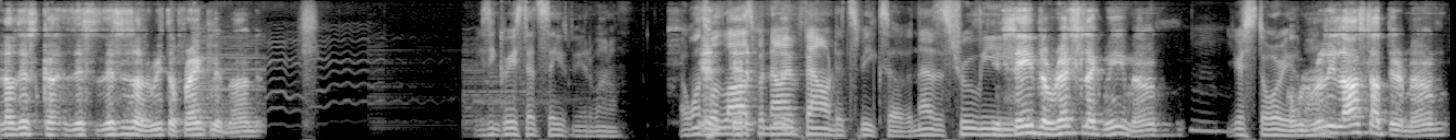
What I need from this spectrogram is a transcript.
Love this. This this is Aretha Franklin, man. Amazing grace that saved me, hermano. I once was lost, but now I'm found. It speaks of, and that is truly You saved a wretch like me, man. your story. I was really lost out there, man.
